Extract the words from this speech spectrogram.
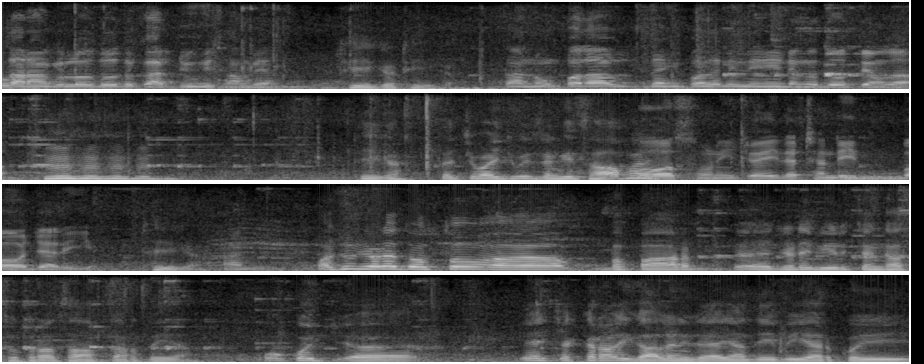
17 ਕਿਲੋ ਦੁੱਧ ਕਰ ਜੂਗੀ ਸਾਂਭਿਆ। ਠੀਕ ਆ ਠੀਕ ਆ। ਤੁਹਾਨੂੰ ਪਤਾ ਨਹੀਂ ਪਤਾ ਨਹੀਂ ਨਹੀਂ ਡੰਗ ਦੁੱਧ ਤੇ ਆਉਂਦਾ। ਹੂੰ ਹੂੰ ਹੂੰ ਹੂੰ। ਠੀਕ ਆ ਤੇ ਚਵਾਈ ਚਵਾਈ ਚੰਗੀ ਸਾਫ਼ ਹੈ? ਬਹੁਤ ਸੋਹਣੀ ਚਾਹੀਦੀ ਠੰਡੀ ਬਹੁਤ ਜ਼ਿਆਦੀ ਹੈ ਠੀਕ ਆ। ਹਾਂਜੀ। ਪਸ਼ੂ ਜਿਹੜੇ ਦੋਸਤੋ ਅਹ, ਵਪਾਰ ਅਹ, ਜਿਹੜੇ ਵੀਰ ਚੰਗਾ ਸੁਥਰਾ ਸਾਫ਼ ਕਰਦੇ ਆ ਉਹ ਕੋਈ ਅਹ, ਇਹ ਚੱਕਰ ਵਾਲੀ ਗੱਲ ਨਹੀਂ ਰਹਿ ਜਾਂਦੀ ਵੀ ਯਾਰ ਕੋਈ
